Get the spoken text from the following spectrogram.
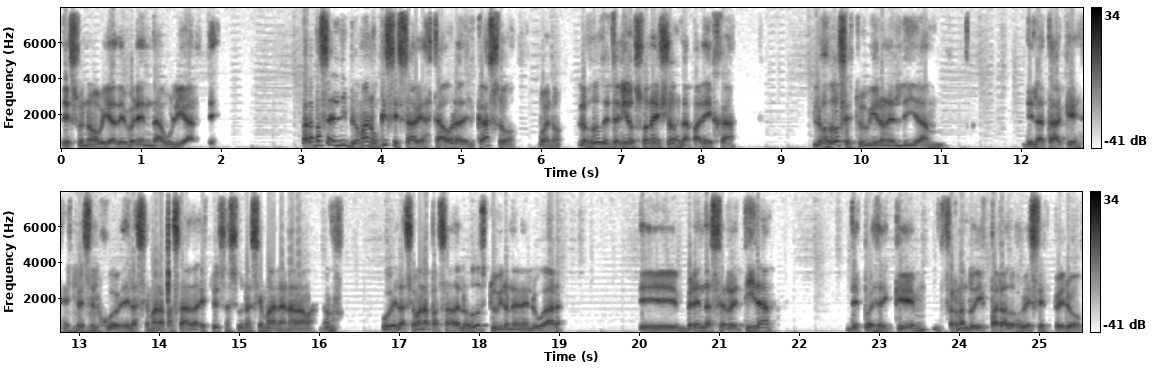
de su novia, de Brenda Uliarte. Para pasar el limpio, Manu, ¿qué se sabe hasta ahora del caso? Bueno, los dos detenidos son ellos, la pareja. Los dos estuvieron el día del ataque, este es el jueves de la semana pasada, esto es hace una semana nada más, ¿no? Jueves de la semana pasada, los dos estuvieron en el lugar eh, Brenda se retira después de que Fernando dispara dos veces, pero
